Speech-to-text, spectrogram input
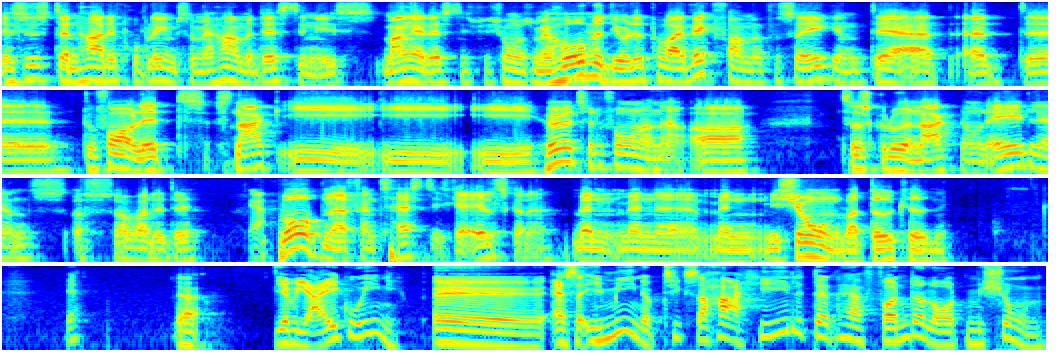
jeg synes, den har det problem, som jeg har med Destiny's, mange af Destiny's missioner, som jeg håbede, de var lidt på vej væk fra med Forsaken, det er, at, at øh, du får lidt snak i, i, i høretelefonerne, og så skal du ud og nakke nogle aliens, og så var det det. Ja. Våbnet er fantastisk, jeg elsker det, men, men, øh, men missionen var dødkedelig. ja. Jamen, jeg er ikke uenig. Øh, altså i min optik, så har hele den her Thunderlord mission,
